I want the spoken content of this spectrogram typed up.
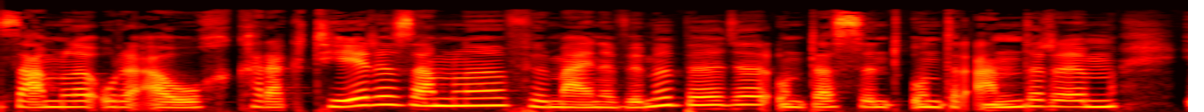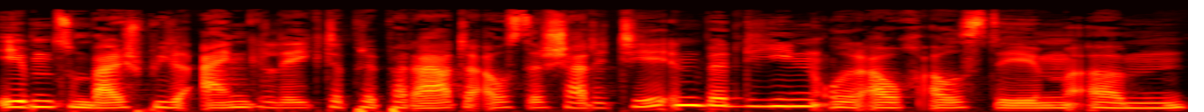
sammle oder auch Charaktere sammle für meine Wimmelbilder. Und das sind unter anderem eben zum Beispiel eingelegte Präparate aus der Charité in Berlin oder auch aus dem ähm,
